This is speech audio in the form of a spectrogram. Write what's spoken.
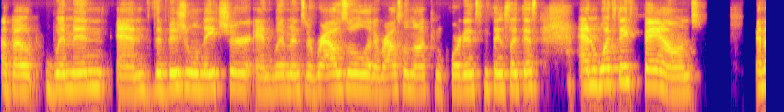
about women and the visual nature and women's arousal and arousal non-concordance and things like this. And what they found, and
